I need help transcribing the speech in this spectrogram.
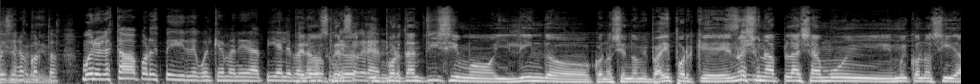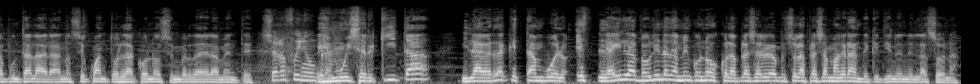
Hoy se nos perdimos. cortó. Bueno, la estaba por despedir de cualquier manera, Pía, le Pero, mandamos un pero beso grande. importantísimo y lindo conociendo mi país porque no Sí. es una playa muy, muy conocida, Punta Lara. No sé cuántos la conocen verdaderamente. Yo no fui nunca. Es muy cerquita y la verdad que es tan bueno. Es, la isla Paulina también conozco, la playa son las playas más grandes que tienen en la zona.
